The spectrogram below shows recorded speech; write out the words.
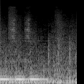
行行行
